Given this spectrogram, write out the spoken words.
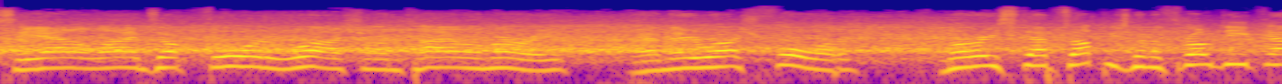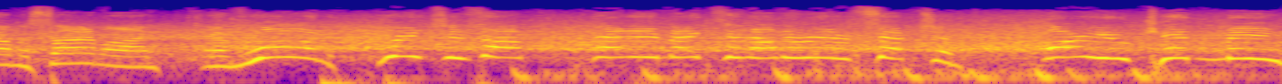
Seattle lines up four to rush on Kyler Murray, and they rush four. Murray steps up. He's going to throw deep down the sideline, and Woolen reaches up, and he makes another interception. Are you kidding me?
